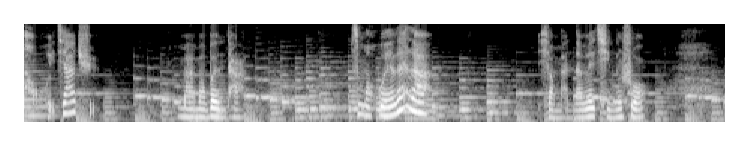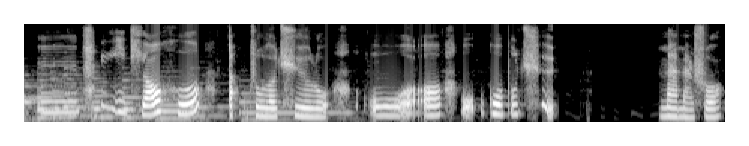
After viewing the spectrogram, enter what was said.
跑回家去。妈妈问他：“怎么回来啦？”小马难为情地说：“嗯，一条河挡住了去路，我我过不去。”妈妈说：“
